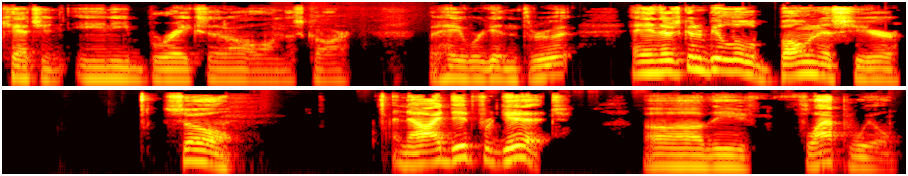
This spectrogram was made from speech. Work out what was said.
catching any breaks at all on this car. But hey, we're getting through it. And there's going to be a little bonus here so, now I did forget uh, the flap wheel.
